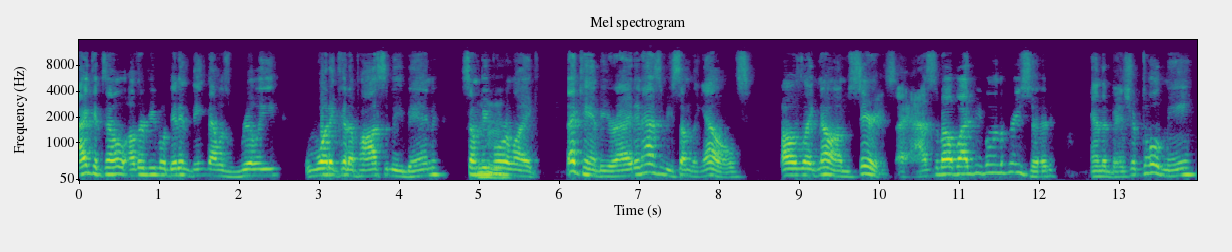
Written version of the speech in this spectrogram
I could tell other people didn't think that was really what it could have possibly been. Some mm-hmm. people were like, that can't be right. It has to be something else. I was like, no, I'm serious. I asked about black people in the priesthood, and the bishop told me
